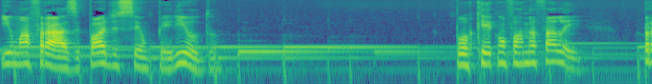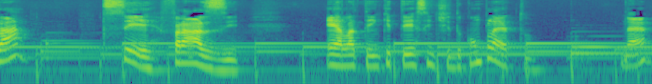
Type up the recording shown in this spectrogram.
E uma frase pode ser um período? Porque, conforme eu falei, para ser frase, ela tem que ter sentido completo, né?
